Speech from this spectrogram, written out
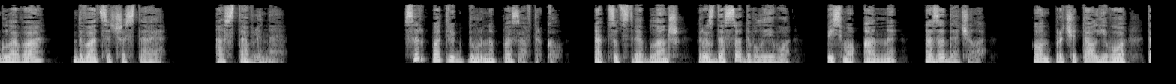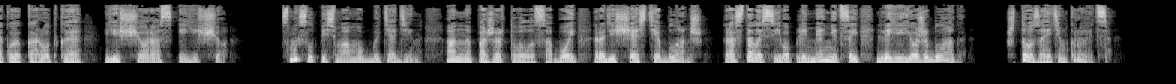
Глава двадцать шестая. Оставленная. Сэр Патрик дурно позавтракал. Отсутствие бланш раздосадовало его. Письмо Анны озадачило. Он прочитал его, такое короткое, еще раз и еще. Смысл письма мог быть один. Анна пожертвовала собой ради счастья бланш, рассталась с его племянницей для ее же блага. Что за этим кроется?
